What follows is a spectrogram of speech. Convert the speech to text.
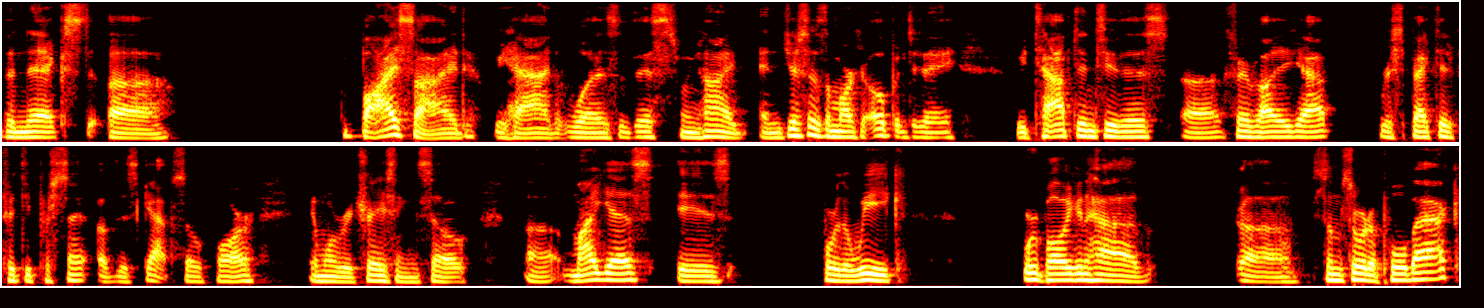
the next uh, buy side we had was this swing high, and just as the market opened today, we tapped into this uh, fair value gap, respected 50% of this gap so far, and we're retracing. So uh, my guess is for the week, we're probably going to have uh, some sort of pullback,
